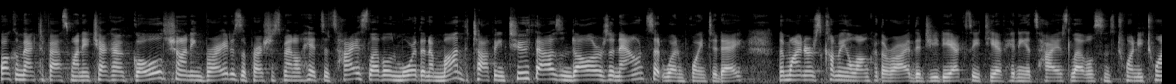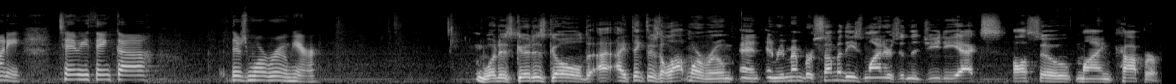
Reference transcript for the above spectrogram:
Welcome back to Fast Money. Check out gold shining bright as the precious metal hits its highest level in more than a month, topping $2,000 an ounce at one point today. The miners coming along for the ride, the GDX ETF hitting its highest level since 2020. Tim, you think uh, there's more room here? What is good is gold. I, I think there's a lot more room. And, and remember, some of these miners in the GDX also mine copper.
